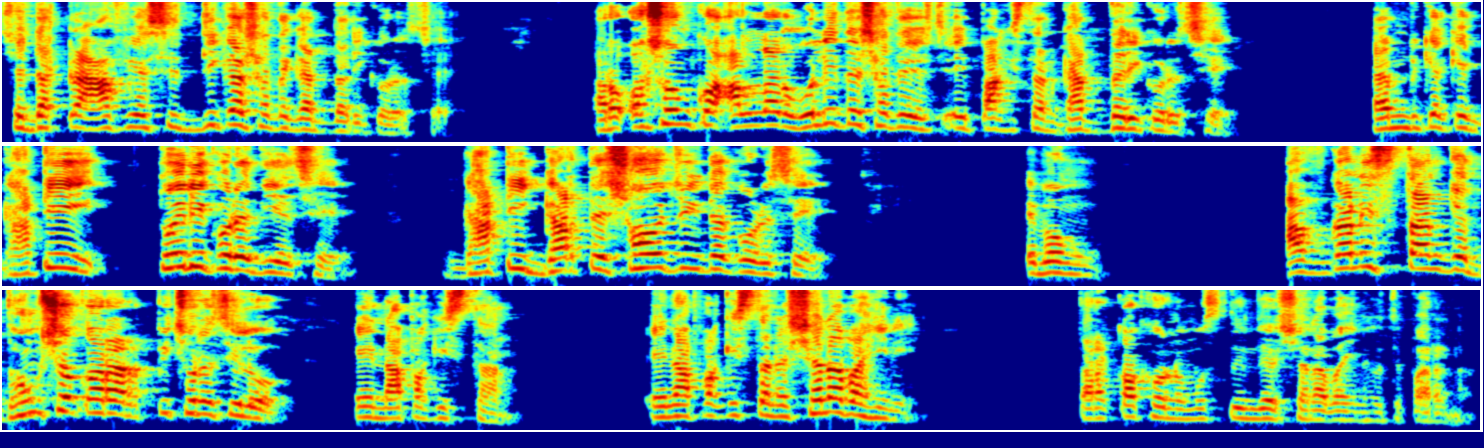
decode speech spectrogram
সে ডাক্তার আফিয়া সিদ্দিকার সাথে গাদ্দারি করেছে। আর অসংখ্য আল্লাহর ওলিদের সাথে এই পাকিস্তান গাদ্দারি করেছে। আমেরিকাকে ঘাঁটি তৈরি করে দিয়েছে, ঘাঁটি গাড়তে সহযোগিতা করেছে এবং আফগানিস্তানকে ধ্বংস করার পিছনে ছিল এই না পাকিস্তান। এই না পাকিস্তানের সেনাবাহিনী। তারা কখনো মুসলিমদের সেনাবাহিনী হতে পারে না।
